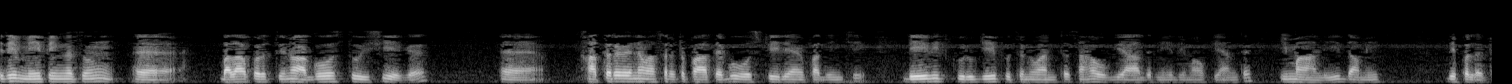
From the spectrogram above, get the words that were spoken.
ඉතින් මේ පින්වතුන් බලාපොරොත්තු වෙන අගෝස්තු 21 හතර වෙන වසරට පා තිබූ ඕස්ට්‍රේලියාවේ පදිංචි ඩේවිඩ් කුරුගේ පුතුණුවන්ට සහ ඔහුගේ ආදරණීය දෙමව්පියන්ට ඉමාලි දමිත් දෙපළට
